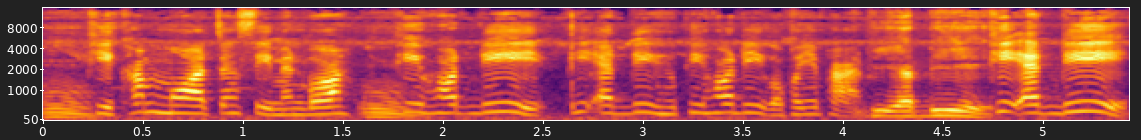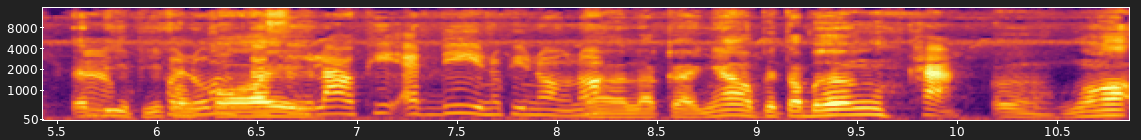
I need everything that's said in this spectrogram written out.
อืมพี่คำมอดจังสี่แม่นบ่อืม พี่ฮอดดี้พี่แอดดี้คือพี่ฮอดดี้กับพญาผ่าน พี่แอดดี้ พี่แอดดี้แอดดี้ผีาของข้กอยก็ซื้อเหล้าพี่แอดดี้เนาะพี่น้องเนาะอ่าแล้วก็เหย้าเป็นตะเบิงค่ะ เออเงาะ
